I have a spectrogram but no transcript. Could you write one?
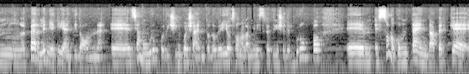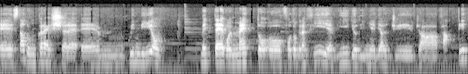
mm, per le mie clienti donne. E siamo un gruppo di 500 dove io sono l'amministratrice del gruppo e, e sono contenta perché è stato un crescere, e, mm, quindi io mettevo e metto oh, fotografie, video di miei viaggi già fatti,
